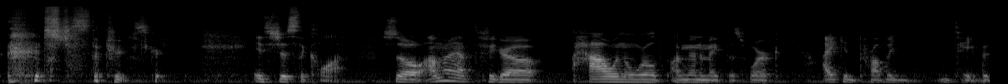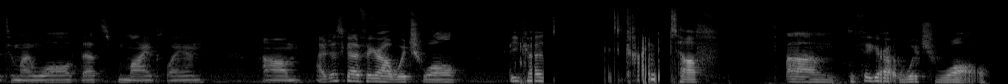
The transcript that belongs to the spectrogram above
it's just the green screen. It's just the cloth. So I'm gonna have to figure out how in the world I'm gonna make this work. I could probably tape it to my wall. That's my plan. Um, I just gotta figure out which wall because it's kind of tough um, to figure out which wall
